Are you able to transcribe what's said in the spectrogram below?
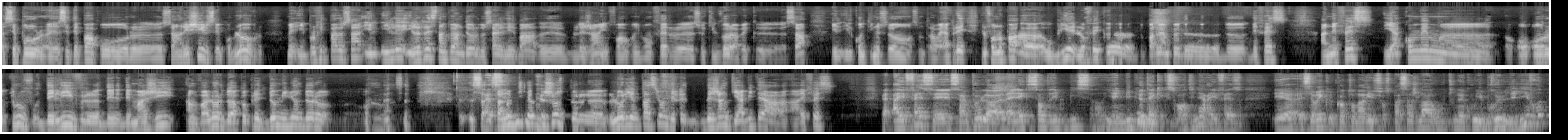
c'est pour, c'était pas pour s'enrichir, c'est pour l'œuvre mais il ne profite pas de ça. Il, il, est, il, reste un peu en dehors de ça. Il dit bah, euh, les gens, ils, font, ils, vont faire euh, ce qu'ils veulent avec euh, ça. Il, continue son, son, travail. Après, il ne faut ne pas oublier le fait que, de parler un peu d'Éphèse, de, en Éphèse, il y a quand même, on, on, retrouve des livres de, de, magie en valeur de à peu près 2 millions d'euros. ça, ça, nous dit quelque chose sur l'orientation des, des, gens qui habitaient à, à Éphèse. À Éphèse, c'est un peu l'Alexandrie bis. Hein. Il y a une bibliothèque mhm. extraordinaire à Éphèse. Euh, et, c'est vrai que quand on arrive sur ce passage-là où tout d'un coup ils brûlent les livres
